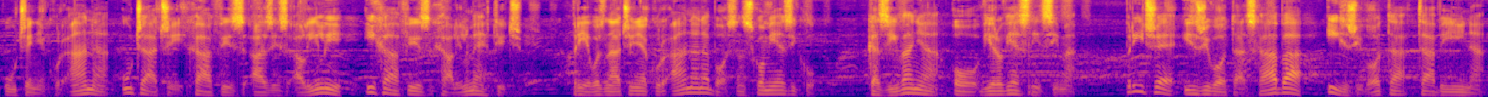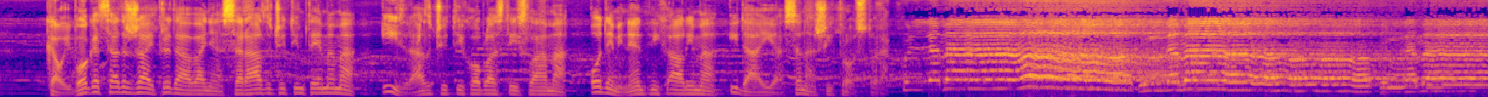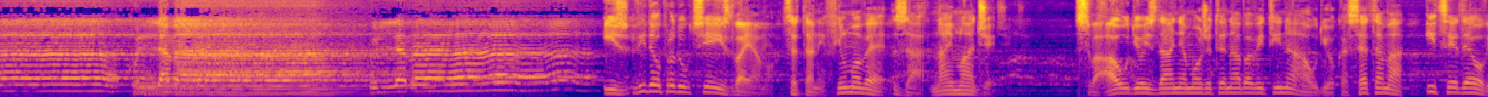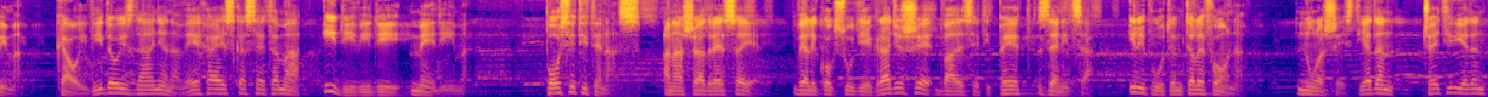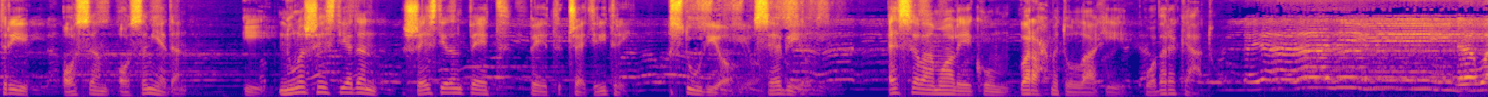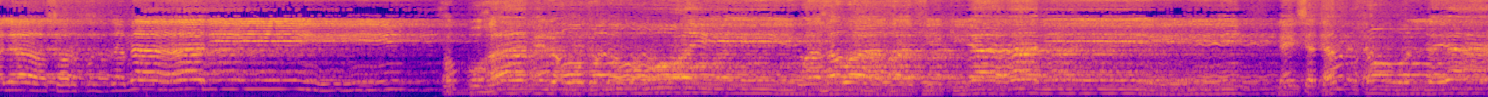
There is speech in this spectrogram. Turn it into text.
Učenje Kur'ana, učači Hafiz Aziz Alili i Hafiz Halil Mehtić. Prijevoz značenja Kur'ana na bosanskom jeziku. Kazivanja o vjerovjesnicima. Priče iz života ashaba i iz života tabiina kao i bogat sadržaj predavanja sa različitim temama i iz različitih oblasti islama od eminentnih alima i daija sa naših prostora. Iz videoprodukcije izdvajamo crtane filmove za najmlađe. Sva audio izdanja možete nabaviti na audio kasetama i CD-ovima kao i video izdanja na VHS kasetama i DVD medijima. Posjetite nas, a naša adresa je Velikog sudije Građeše 25 Zenica ili putem telefona 061 413 881 i 061 615 543. Studio Sebil. السلام عليكم ورحمة الله وبركاته. ولا صرف الزمان. حبها بالأضلوع وهواها في كياني. ليس تمحو الليالي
